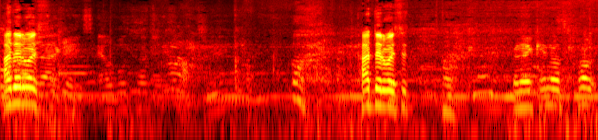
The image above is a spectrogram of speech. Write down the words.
Otherwise, His elbow touch. otherwise it. When I cannot, hold-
